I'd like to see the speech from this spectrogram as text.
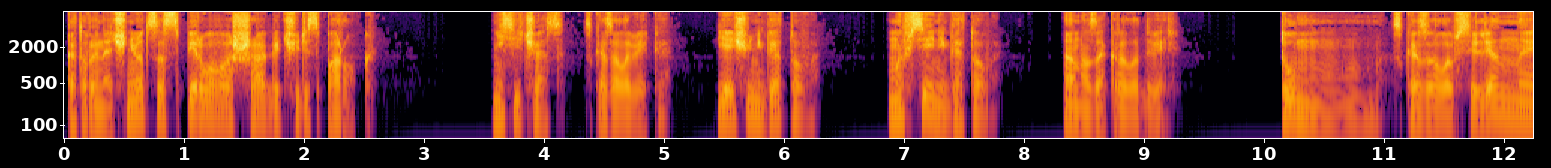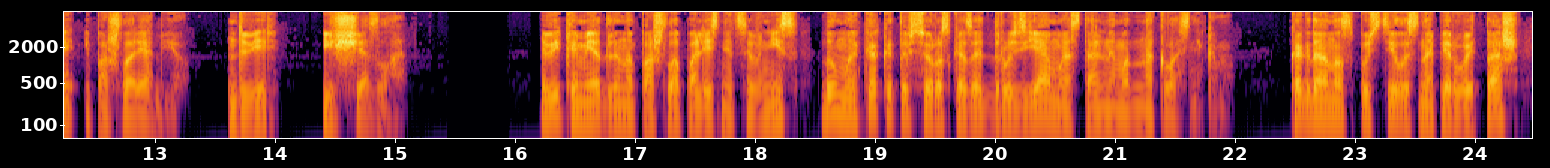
который начнется с первого шага через порог. «Не сейчас», — сказала Вика. «Я еще не готова. Мы все не готовы». Она закрыла дверь. «Тум!» — сказала Вселенная и пошла рябью. Дверь исчезла. Вика медленно пошла по лестнице вниз, думая, как это все рассказать друзьям и остальным одноклассникам. Когда она спустилась на первый этаж —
